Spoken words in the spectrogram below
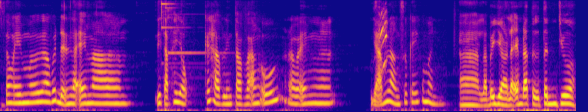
Xong em mới quyết định là em ờ, đi tập thể dục, kết hợp luyện tập và ăn uống rồi em giảm lần số ký của mình. À là bây giờ là em đã tự tin chưa?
